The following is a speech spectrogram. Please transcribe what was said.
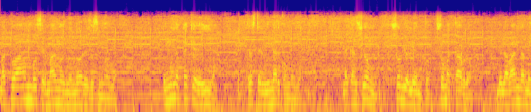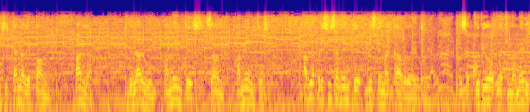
mató a ambos hermanos menores de su novia, en un ataque de ira, tras terminar con ella. La canción So Violento, So Macabro, de la banda mexicana de punk, Panda, del álbum Amentes son Amentes, habla precisamente de este macabro hecho, que sacudió Latinoamérica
